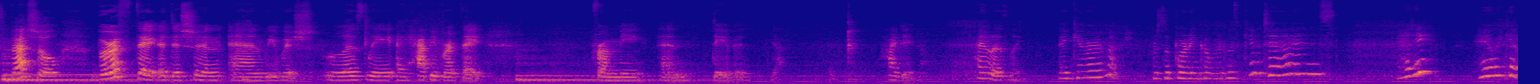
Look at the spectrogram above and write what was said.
special birthday edition. And we wish Leslie a happy birthday from me and David. Yeah. Hi, David. Hi, Leslie. Thank you very much for supporting Covered with Kittens. Ready? Here we go.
